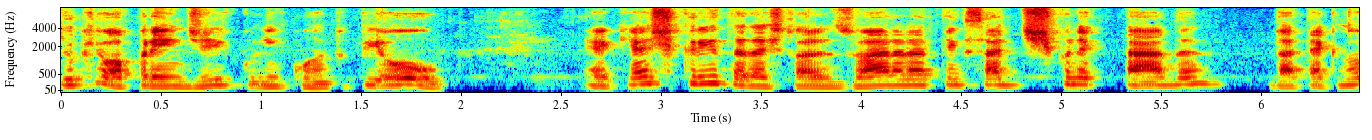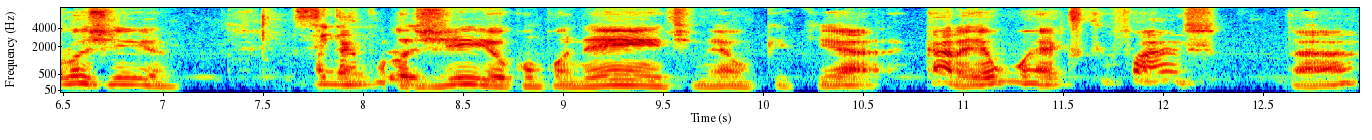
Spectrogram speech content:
o que eu aprendi enquanto PO, é que a escrita da história do usuário ela tem que estar desconectada da tecnologia. Sim. A tecnologia, o componente, né, o que, que é, cara, é o UX que faz, tá?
